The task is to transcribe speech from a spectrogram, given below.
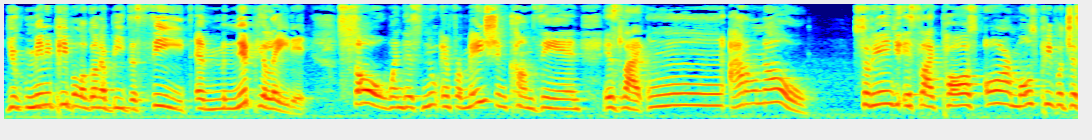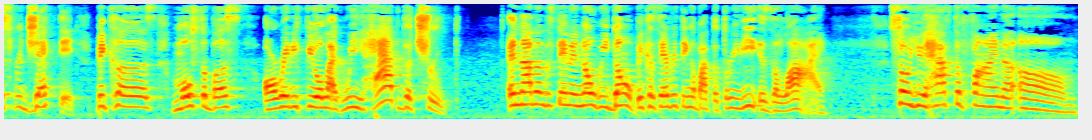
you many people are going to be deceived and manipulated so when this new information comes in it's like mm, i don't know so then it's like pause or most people just reject it because most of us already feel like we have the truth and not understanding no we don't because everything about the 3d is a lie so you have to find a um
